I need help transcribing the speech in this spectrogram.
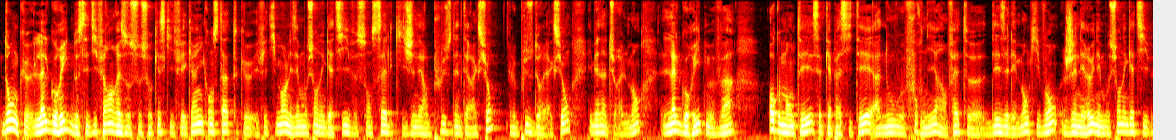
Donc l'algorithme de ces différents réseaux sociaux, qu'est-ce qu'il fait? Quand il constate que effectivement les émotions négatives sont celles qui génèrent plus d'interactions, le plus de réactions, et eh bien naturellement l'algorithme va augmenter cette capacité à nous fournir en fait euh, des éléments qui vont générer une émotion négative.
